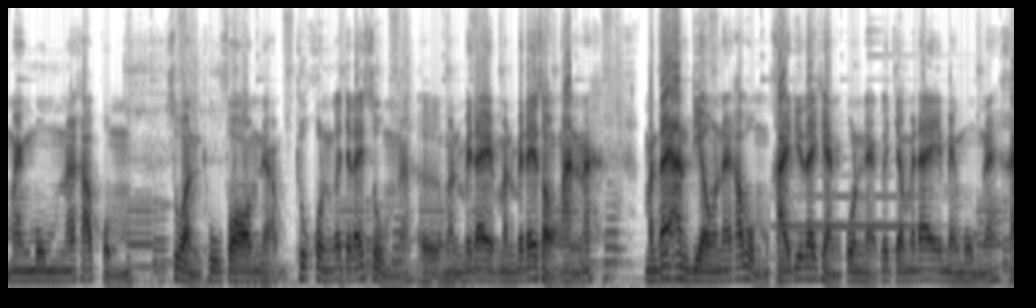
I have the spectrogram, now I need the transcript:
แมงมุมนะครับผมส่วน two form เนี่ย ทุกคนก็จะได้สุ่มนะเออมันไม่ได้มันไม่ได้ 2 อันนะ มันได้อันเดียวนะครับผมใครที่ได้แขนกลเนี่ยก็จะไม่ได้แมงมุมนะใคร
